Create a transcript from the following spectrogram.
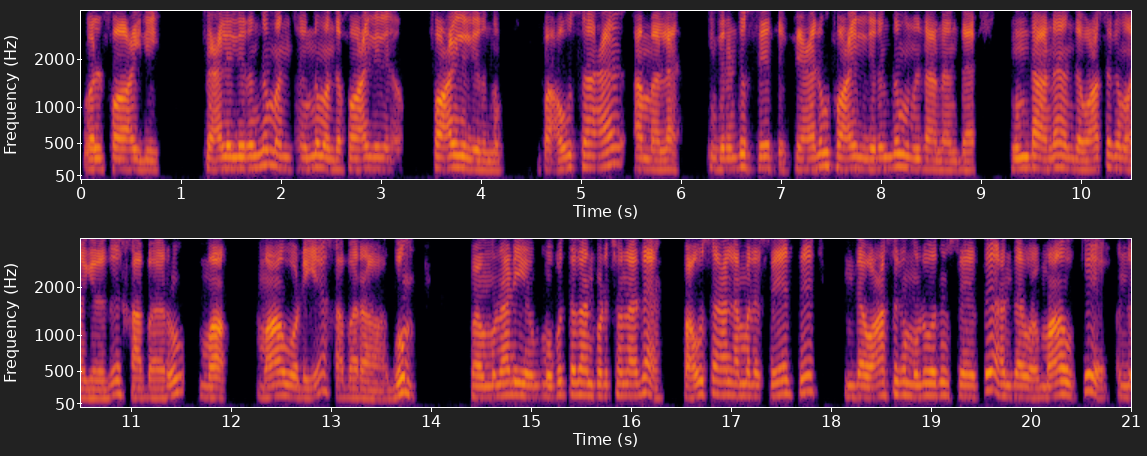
வல் ஃபாயிலி ஃபேலில் இருந்தும் இன்னும் அந்த ஃபாயிலில் ஃபாயிலில் இருந்தும் இப்போ அவுசா அமல இந்த ரெண்டும் சேர்த்து ஃபேலும் ஃபாயில் இருந்தும் உண்டான அந்த உண்டான அந்த வாசகமாகிறது ஹபரும் மா. மாவுடைய ஹபராகும். இப்ப முன்னாடி முபத்ததான் படிச்சோம்ல அத பவுசால் நம்மள சேர்த்து இந்த வாசகம் முழுவதும் சேர்த்து அந்த மாவுக்கு அந்த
